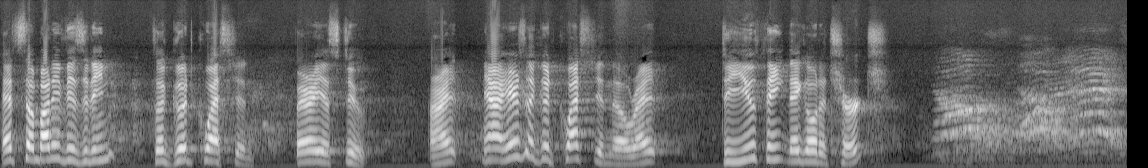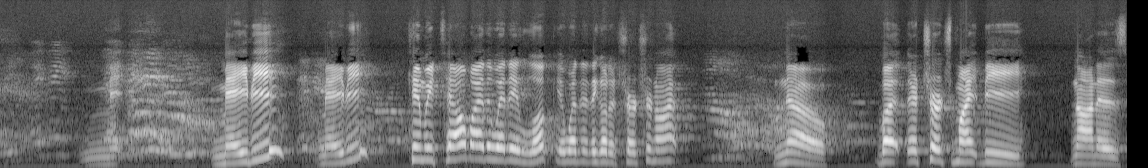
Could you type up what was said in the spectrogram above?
That's somebody visiting. It's a good question. Very astute. All right. Now here's a good question though, right? Do you think they go to church? No. No. Maybe. Maybe. Can we tell by the way they look whether they go to church or not? No. No. But their church might be not as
